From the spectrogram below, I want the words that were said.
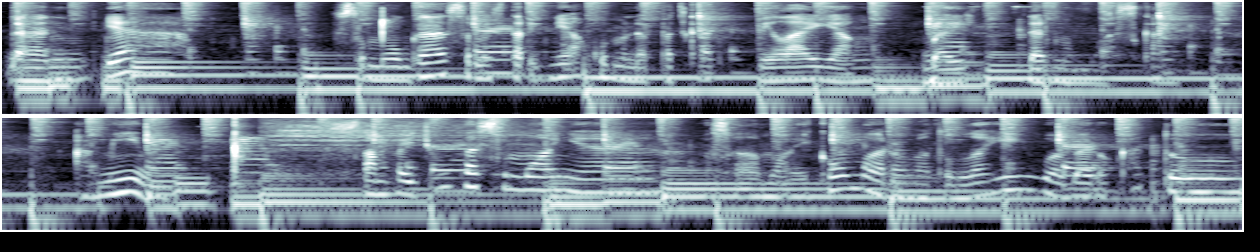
Dan ya, semoga semester ini aku mendapatkan nilai yang baik dan memuaskan. Amin. Sampai jumpa semuanya. Wassalamualaikum warahmatullahi wabarakatuh.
